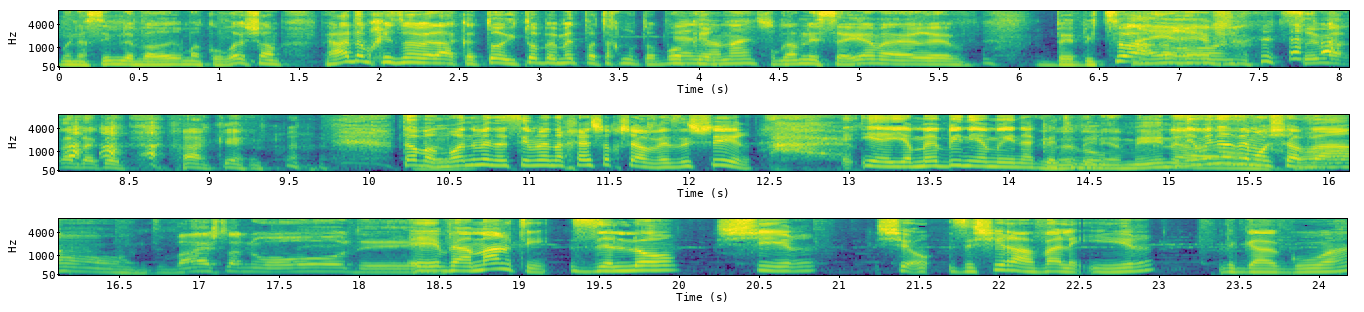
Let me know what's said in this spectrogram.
מנסים לברר מה קורה שם, ואדם חיזמן ולהקתו, איתו באמת פתחנו את הבוקר, כן, ממש. אנחנו גם נסיים הערב בביצוע הערב. האחרון, 21 דקות, אה כן. טוב, המון מנסים לנחש עכשיו איזה שיר. ימי בנימינה ימי כתבו. בנימינה. בנימינה זה מושבה. נכון, מה יש לנו עוד? אה, אה, ואמרתי, זה לא שיר, זה שיר אהבה לעיר וגעגוע,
